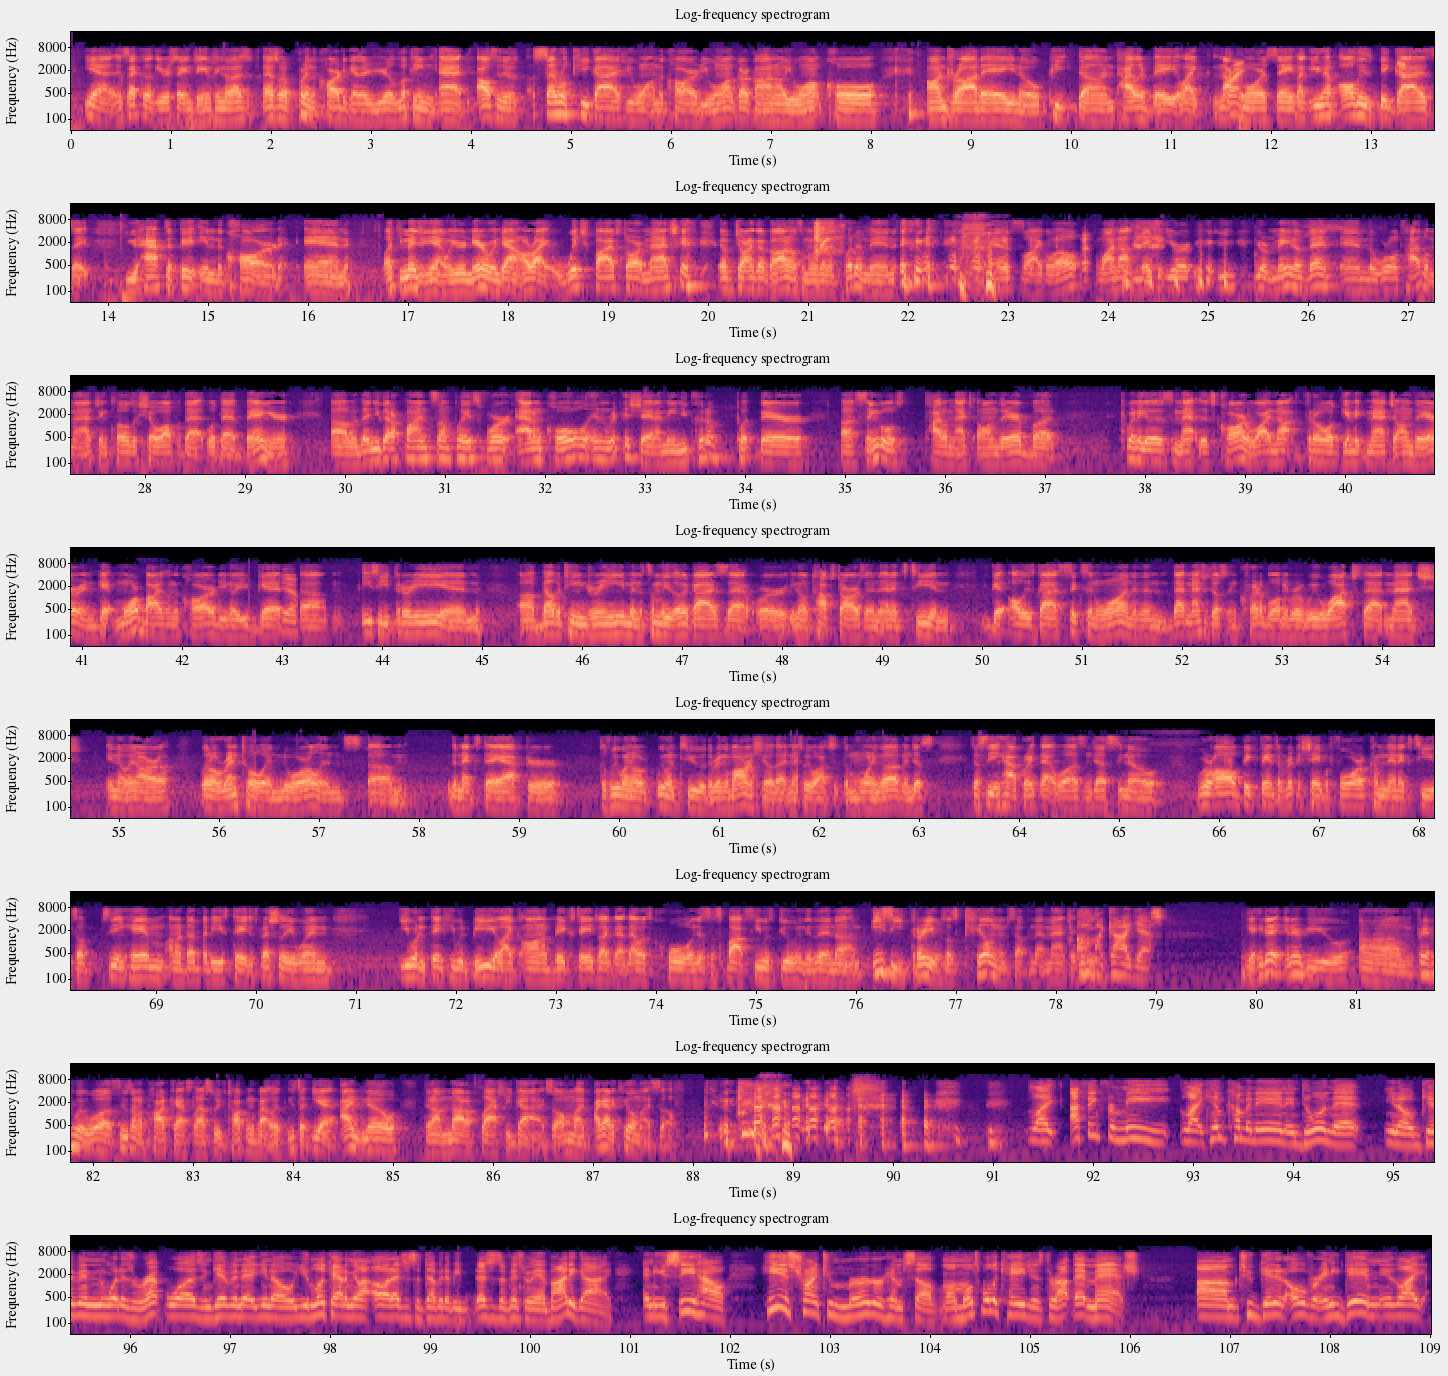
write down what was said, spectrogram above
Yeah, exactly like you were saying, James. You know, as as we're putting the card together, you're looking at obviously there's several key guys you want on the card. You want Gargano, you want Cole, Andrade, you know, Pete Dunne, Tyler Bate, like Nakamura, right. Zayn. Like you have all these big guys that you have to fit in the card. And like you mentioned, yeah, when you're narrowing down, all right, which five star match of Johnny Gargano am I going to put him in? and it's like, well, why not make it your your main event and the world title match and close the show off with that with that banger? Um, and then you got to find some place for Adam Cole and Ricochet. I mean, you could have put their uh, singles title match on there, but putting together this mat, this card, why not throw a gimmick match on there and get more bodies on the card? You know, you get yeah. um, EC3 and uh, Velveteen Dream and some of these other guys that were you know top stars in NXT, and you get all these guys six and one, and then that match is just incredible. I remember we watched that match, you know, in our little rental in New Orleans um, the next day after because we went over, we went to the Ring of Honor show that night. We watched it the morning of, and just just seeing how great that was, and just you know we are all big fans of Ricochet before coming to NXT. So seeing him on a WWE stage, especially when you wouldn't think he would be like on a big stage like that, that was cool. And just the spots he was doing, and then um, EC3 was just killing himself in that match. Oh my god, yes. Yeah, he did an interview. Um, I forget who it was. He was on a podcast last week talking about. Like, he's like, "Yeah, I know that I'm not a flashy guy, so I'm like, I got to kill myself." like I think for me, like him coming in and doing that, you know, given what his rep was, and given that you know, you look at him, you're like, oh, that's just a WWE, that's just a Vince McMahon body guy, and you see how he is trying to murder himself on multiple occasions throughout that match um, to get it over, and he did, and it, like,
